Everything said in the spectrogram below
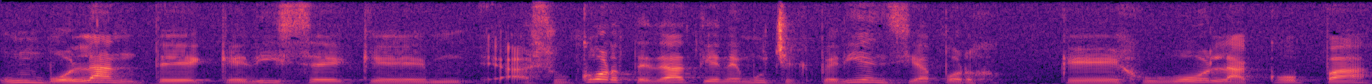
un volante que dice que mm, a su corta edad tiene mucha experiencia por que jugó la Copa,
